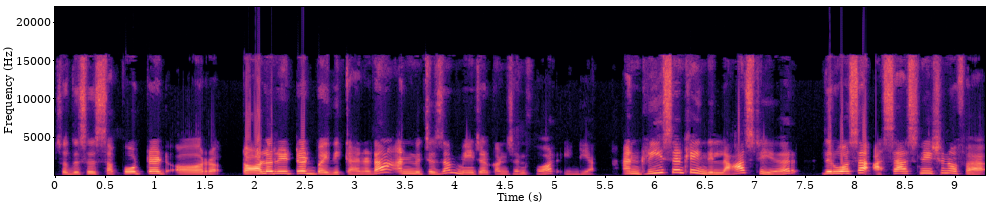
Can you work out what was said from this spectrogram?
So this is supported or tolerated by the Canada and which is a major concern for India. And recently in the last year, there was an assassination of a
